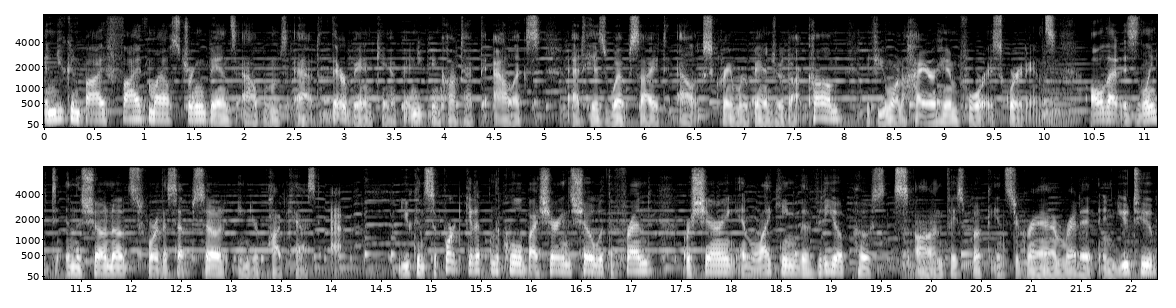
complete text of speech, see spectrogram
And you can buy Five Mile String Band's albums at their Bandcamp. And you can contact Alex at his website, alexkramerbanjo.com, if you want to hire him for a square dance. All that is linked in the show notes for this episode in your podcast app. You can support Get Up in the Cool by sharing the show with a friend or sharing and liking the video posts on Facebook, Instagram, Reddit, and YouTube.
